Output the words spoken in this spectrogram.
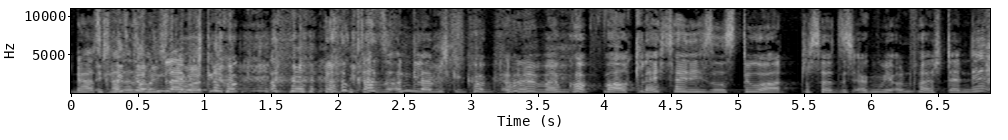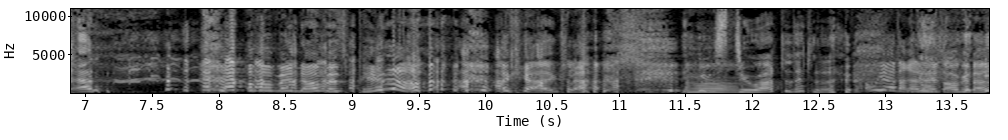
Du hast gerade so unglaublich geguckt. Du hast gerade so unglaublich geguckt und in meinem Kopf war auch gleichzeitig so Steward. Das hört sich irgendwie unverständlich an. Aber mein Name ist Peter. okay, alles klar. Steward Little. Oh ja, daran habe ich auch gedacht.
